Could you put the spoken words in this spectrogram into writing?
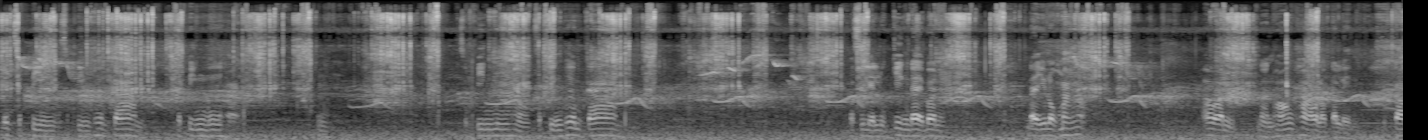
เล่นสปริงสปริงเพิ่มกล้ามสปริงมือหักสปริงมือหักสปริงเพิ่มกล้ามก็สิเรียนลูกกิ้งได้บ่นี่ได้อยู่หรอกมั้งเนาะเอาอันนั่นห้องเข้าแล้วก็เล่นก็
